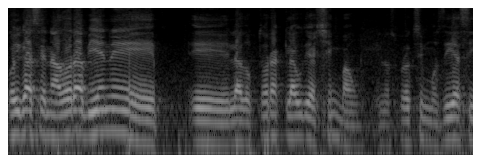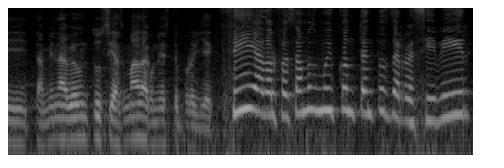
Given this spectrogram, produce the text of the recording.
Oiga, senadora, viene eh, la doctora Claudia Sheinbaum en los próximos días y también la veo entusiasmada con este proyecto. Sí, Adolfo, estamos muy contentos de recibir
